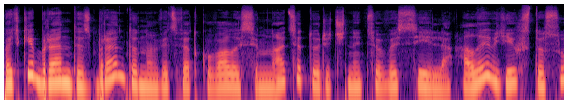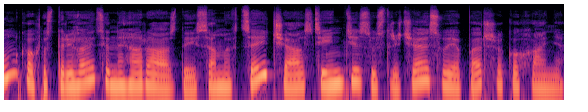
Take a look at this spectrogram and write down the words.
Батьки Бренди з Брентоном відсвяткували 17-ту річницю весілля, але в їх стосунках спостерігаються негаразди, і саме в цей час Сінді зустрічає своє перше кохання.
